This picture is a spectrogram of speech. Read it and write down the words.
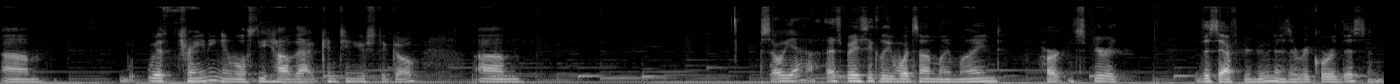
um, w- with training, and we'll see how that continues to go. Um, so yeah, that's basically what's on my mind, heart, and spirit this afternoon as I record this, and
